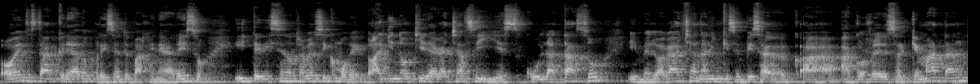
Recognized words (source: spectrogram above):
Obviamente está creado precisamente para generar eso. Y te dicen otra vez así como de alguien no quiere agacharse y es culatazo y me lo agachan. Alguien que se empieza a, correr es al que matan.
